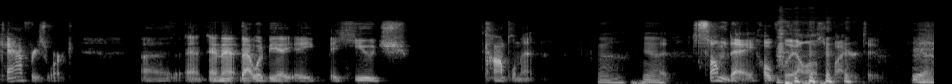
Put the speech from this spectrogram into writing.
McCaffrey's work," uh, and, and that, that would be a, a, a huge compliment. Yeah, yeah. That someday, hopefully, I'll aspire to. Yeah.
